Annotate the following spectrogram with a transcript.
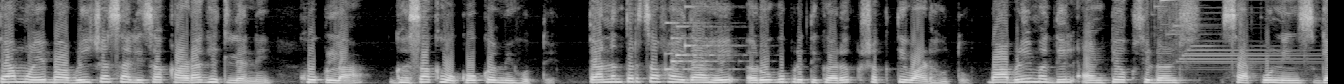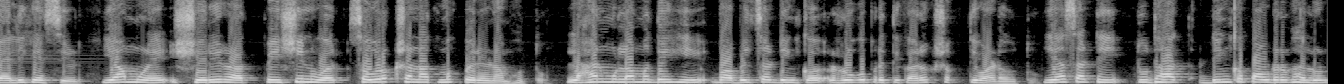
त्यामुळे बाभळीच्या सालीचा काढा घेतल्याने खोकला घसा खवखव कमी होते. त्यानंतरचा फायदा आहे रोगप्रतिकारक शक्ती वाढवतो. बाबळीमधील अँटीऑक्सिडंट्स सॅपोनिन्स गॅलिक ऍसिड यामुळे शरीरात पेशींवर संरक्षणात्मक परिणाम होतो. लहान मुलांमध्येही बाबळीचा डिंक रोगप्रतिकारक शक्ती वाढवतो. यासाठी दुधात डिंक पावडर घालून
